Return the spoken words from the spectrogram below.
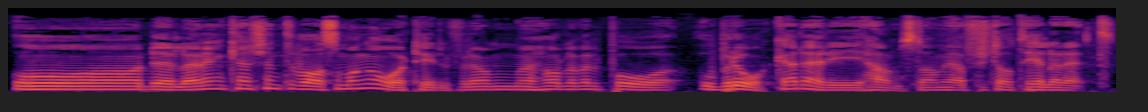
Och det lär den kanske inte vara så många år till, för de håller väl på och bråkar där i Halmstad om jag har förstått det hela rätt.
